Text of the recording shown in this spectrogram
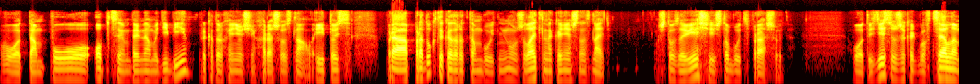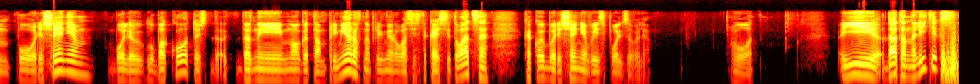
вот, там по опциям DynamoDB, про которых я не очень хорошо знал. И то есть про продукты, которые там будут, ну, желательно, конечно, знать, что за вещи и что будет спрашивать. Вот, и здесь уже как бы в целом по решениям более глубоко, то есть даны много там примеров, например, у вас есть такая ситуация, какое бы решение вы использовали. Вот. И Data Analytics,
